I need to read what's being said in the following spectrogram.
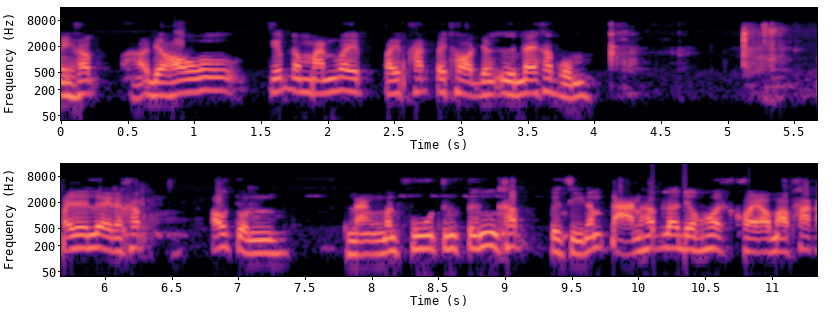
นี่ครับ เดี๋ยวเขาเก็บน้ำมันไว้ไปพัดไปถอดอย่างอื่นได้ครับ ผม ไปเรื่อยๆนะครับ เอาจนหนังมันฟูตึงๆครับ เป็นสีน้ำตาลครับ แล้วเดี๋ยวค่อยเอามาพัก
